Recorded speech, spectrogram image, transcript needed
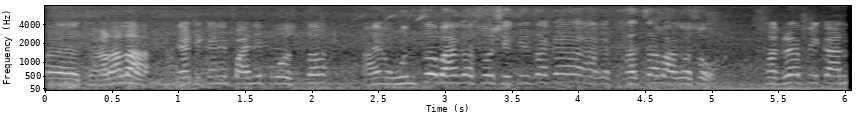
झाडाला या ठिकाणी पाणी पोचतं आणि उंच भाग असो शेतीचा का खालचा भाग असो सगळ्या पिकांना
